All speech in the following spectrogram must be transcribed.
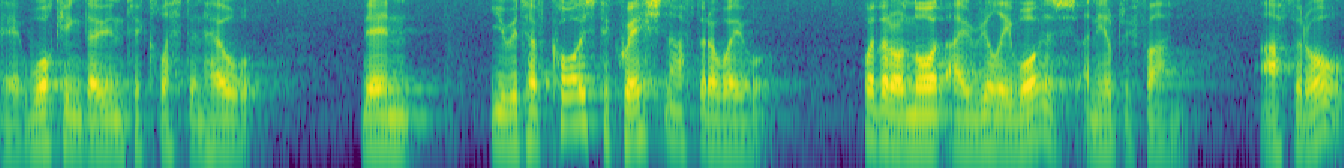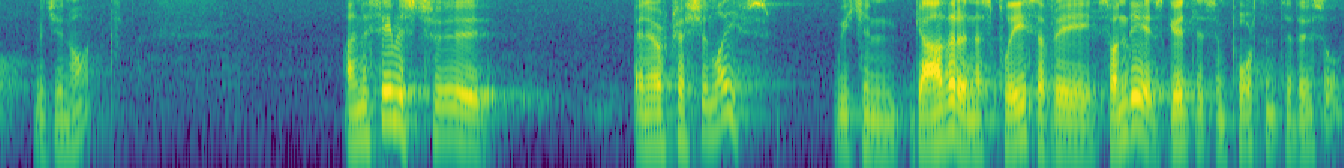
uh, walking down to Clifton Hill, then you would have cause to question after a while whether or not I really was an Airdrie fan. After all, would you not? And the same is true in our Christian lives. We can gather in this place every Sunday. It's good, it's important to do so.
